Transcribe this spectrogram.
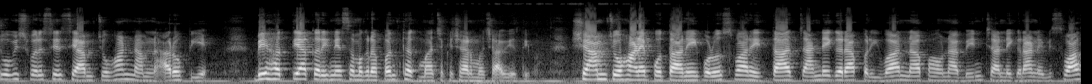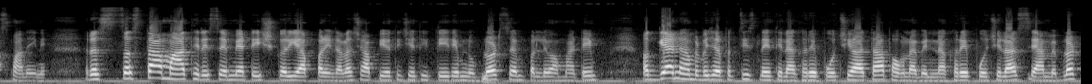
ચોવીસ વર્ષીય શ્યામ ચૌહાણ નામના આરોપીએ બે હત્યા કરીને સમગ્ર પંથકમાં ચકચાર મચાવી હતી. શ્યામ ચૌહાણે પોતાની પડોશમાં રહેતા ચાંડેગરા પરિવારના ભાવનાબેન ચાંડેગરાને વિશ્વાસમાં લઈને સસ્તામાં થેરેસેમિયા ટેસ્ટ કરી આપવાની લાલચ આપી હતી, જેથી તે તેમનું બ્લડ સેમ્પલ લેવા માટે અગિયાર નવેમ્બર બે હજાર પચીસને તેના ઘરે પહોંચ્યા હતા. ભાવનાબેનના ઘરે પહોંચેલા શ્યામે બ્લડ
